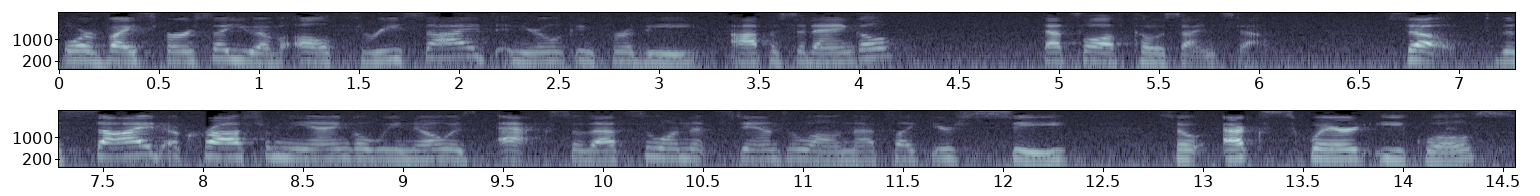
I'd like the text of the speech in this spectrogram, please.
or vice versa, you have all three sides and you're looking for the opposite angle, that's law of cosine stuff. So the side across from the angle we know is x, so that's the one that stands alone. That's like your c. So x squared equals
